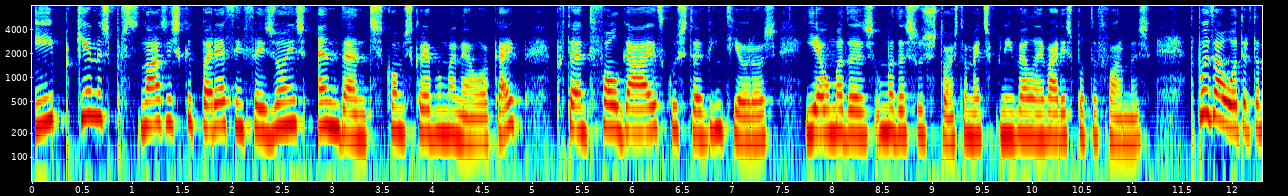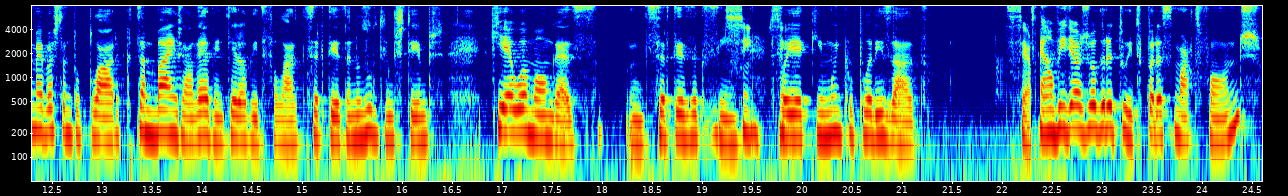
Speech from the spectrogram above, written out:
e pequenas personagens que parecem feijões andantes, como escreve o Manel, ok? Portanto, Fall Guys custa 20 euros e é uma das, uma das sugestões, também disponível em várias plataformas. Depois há outra também bastante popular, que também já devem ter ouvido falar, de certeza, nos últimos tempos, que é o Among Us. De certeza que sim. Sim, sim. Foi aqui muito popularizado. Certo. É um videojogo gratuito para smartphones.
